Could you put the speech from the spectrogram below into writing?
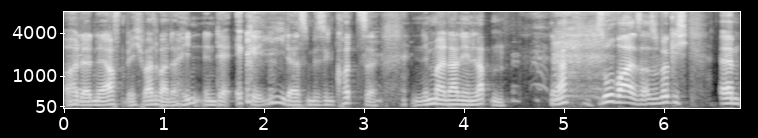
Oh, der nervt mich. Warte mal, da hinten in der Ecke, i, da ist ein bisschen Kotze. Nimm mal da den Lappen. Ja, so war es. Also wirklich, ähm,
